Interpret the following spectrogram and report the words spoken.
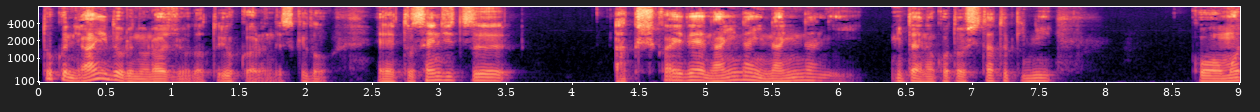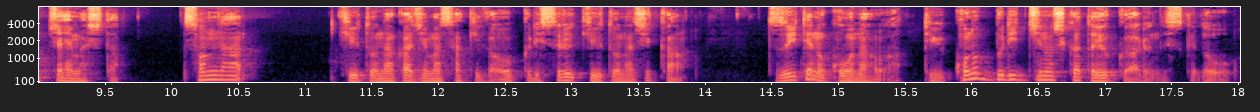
特にアイドルのラジオだとよくあるんですけど、えっ、ー、と、先日、握手会で何々何々みたいなことをした時に、こう思っちゃいました。そんな、キュート中島咲がお送りするキュートな時間。続いてのコーナーはっていう、このブリッジの仕方よくあるんですけど、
